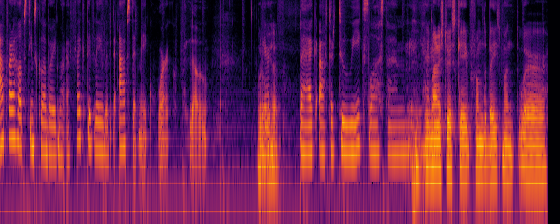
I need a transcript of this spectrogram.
AppFire helps teams collaborate more effectively with the apps that make work flow. What do We we have? Back after two weeks. Last time we. We managed to escape from the basement where.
